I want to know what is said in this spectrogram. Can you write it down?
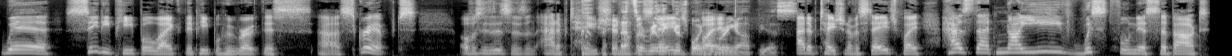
Where city people, like the people who wrote this uh, script, obviously this is an adaptation That's of a a, really good point play, to bring up. Yes. adaptation of a stage play, has that naive wistfulness about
